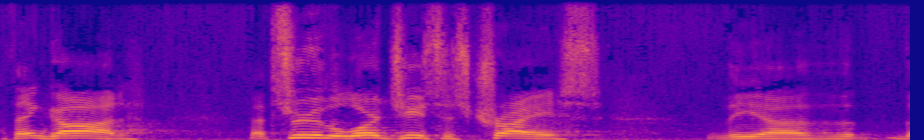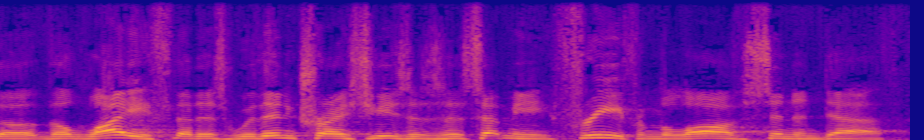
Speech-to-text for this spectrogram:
thank God that through the Lord Jesus Christ, the, uh, the, the, the life that is within Christ Jesus has set me free from the law of sin and death.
